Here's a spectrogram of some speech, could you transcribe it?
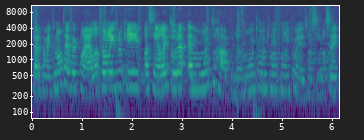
teoricamente, não não tem a ver com ela. Foi um livro que, assim, a leitura é muito rápida, muito, muito, muito, muito mesmo, assim, você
